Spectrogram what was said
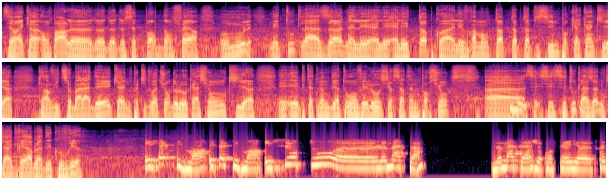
C'est vrai qu'on parle de, cette porte d'enfer au moule, mais toute la zone, elle est, elle, est, elle est top quoi. Elle est vraiment top, top, topissime pour quelqu'un qui, euh, qui a envie de se balader, qui a une petite voiture de location, qui euh, est, peut-être même bientôt en vélo sur certaines portions. Euh, c'est toute la zone qui est agréable à découvrir. Effectivement, effectivement. Et surtout euh, le matin. Le matin, je conseille euh, très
